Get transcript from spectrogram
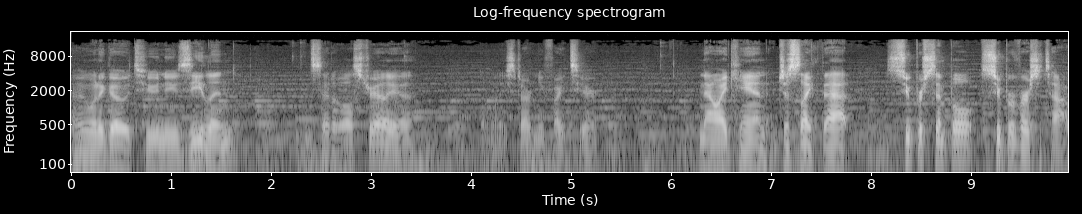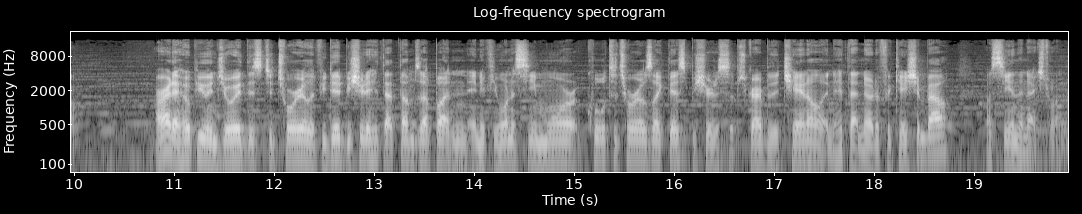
and we want to go to New Zealand instead of Australia don't really start any fights here now I can just like that super simple super versatile Alright, I hope you enjoyed this tutorial. If you did, be sure to hit that thumbs up button. And if you want to see more cool tutorials like this, be sure to subscribe to the channel and hit that notification bell. I'll see you in the next one.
